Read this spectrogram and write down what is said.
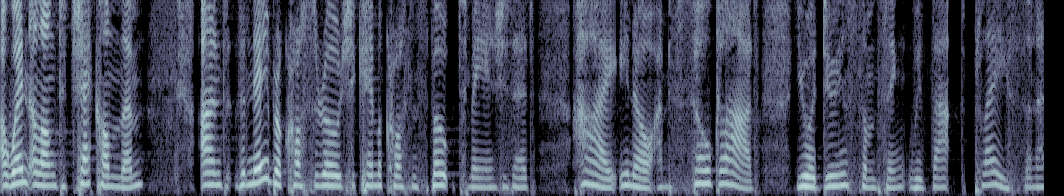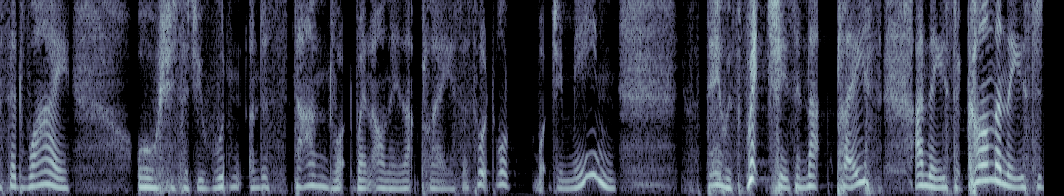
I went along to check on them and the neighbor across the road, she came across and spoke to me and she said, Hi, you know, I'm so glad you are doing something with that place. And I said, Why? Oh, she said, You wouldn't understand what went on in that place. I said, What, what, what do you mean? There was witches in that place and they used to come and they used to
